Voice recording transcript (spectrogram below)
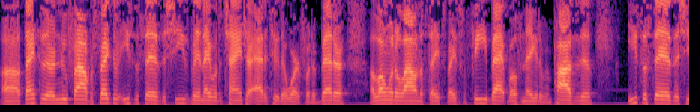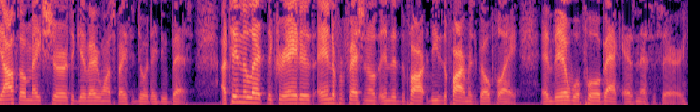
Uh, thanks to their newfound perspective, Issa says that she's been able to change her attitude at work for the better, along with allowing a safe space for feedback, both negative and positive. Issa says that she also makes sure to give everyone space to do what they do best. I tend to let the creators and the professionals in the depart- these departments go play, and then we'll pull back as necessary.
